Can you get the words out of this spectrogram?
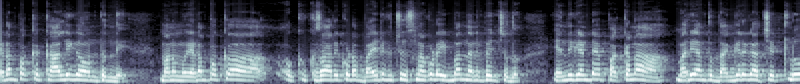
ఎడం పక్క ఖాళీగా ఉంటుంది. మనం ఎడం పక్క ఒక్కొక్కసారి కూడా బయటకు చూసినా కూడా ఇబ్బంది అనిపించదు. ఎందుకంటే పక్కన మరీ అంత దగ్గరగా చెట్లు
